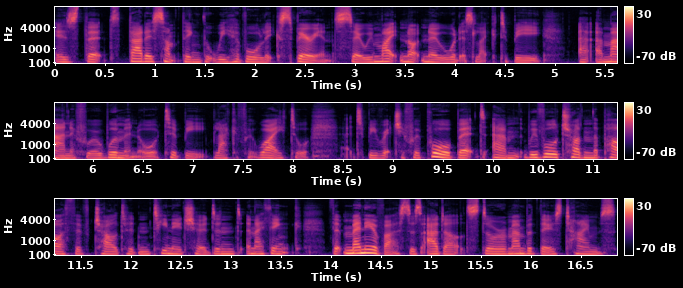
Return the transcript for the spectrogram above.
is that that is something that we have all experienced. So we might not know what it's like to be a man if we're a woman, or to be black if we're white, or uh, to be rich if we're poor. But um, we've all trodden the path of childhood and teenagehood, and and I think that many of us as adults still remember those times.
